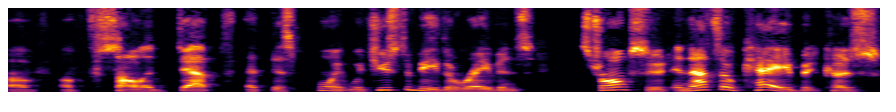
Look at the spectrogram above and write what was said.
of of solid depth at this point, which used to be the Ravens' strong suit, and that's okay because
